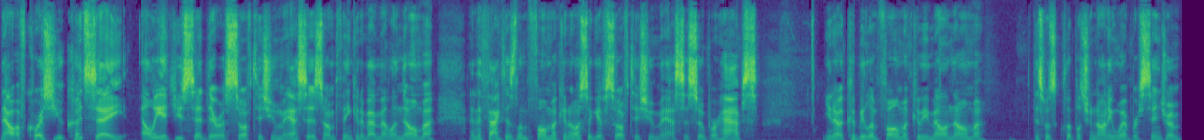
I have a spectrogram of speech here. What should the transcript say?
Now, of course, you could say, Elliot, you said there are soft tissue masses, so I'm thinking about melanoma, and the fact is, lymphoma can also give soft tissue masses. So perhaps, you know, it could be lymphoma, it could be melanoma. This was Klippel-Trenaunay-Weber syndrome.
